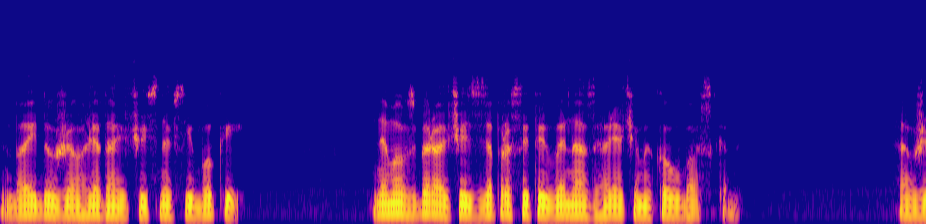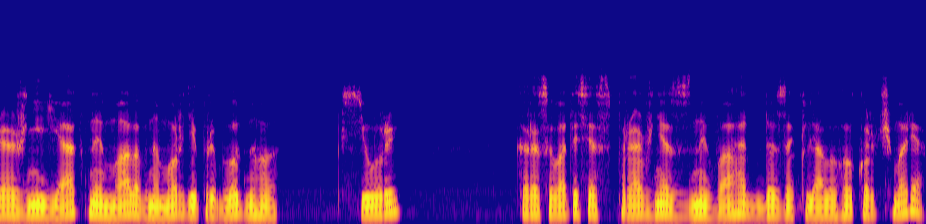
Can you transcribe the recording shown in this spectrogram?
байдуже оглядаючись на всі боки, немов збираючись запросити вина з гарячими ковбасками. А вже аж ніяк не мала б на морді приблудного псюри красуватися справжня зневага до заклялого корчмаря.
